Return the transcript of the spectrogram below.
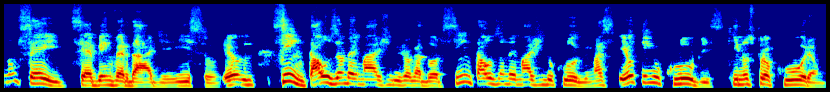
não sei se é bem verdade isso. Eu, sim, tá usando a imagem do jogador, sim, tá usando a imagem do clube, mas eu tenho clubes que nos procuram,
